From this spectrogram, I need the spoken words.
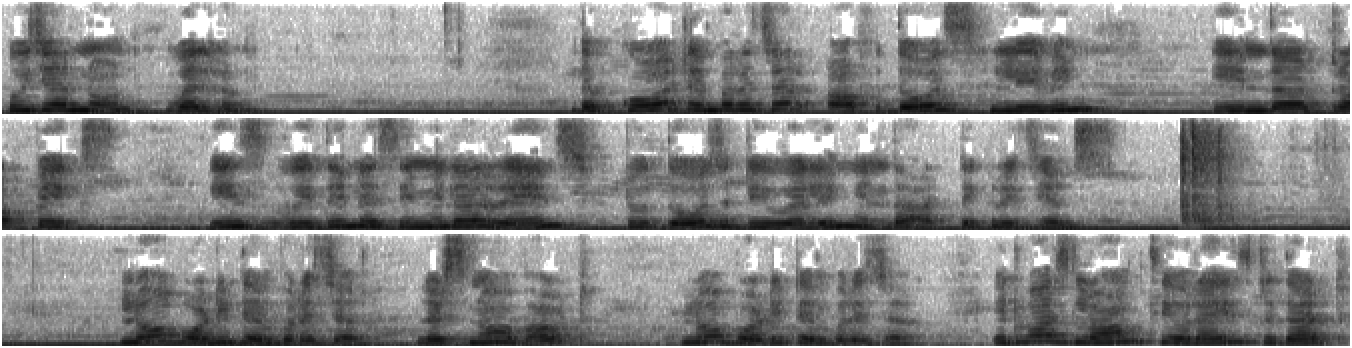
which are known well known the core temperature of those living in the tropics is within a similar range to those dwelling in the Arctic regions. Low body temperature. Let's know about low body temperature. It was long theorized that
